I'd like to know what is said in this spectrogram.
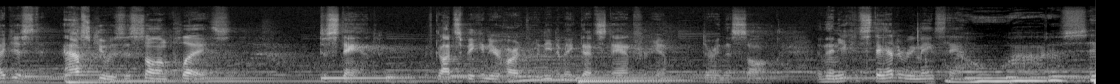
I, just ask you as this song plays to stand. If God's speaking to your heart, then you need to make that stand for Him during this song. And then you can stand and remain standing. Oh, what a Savior!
